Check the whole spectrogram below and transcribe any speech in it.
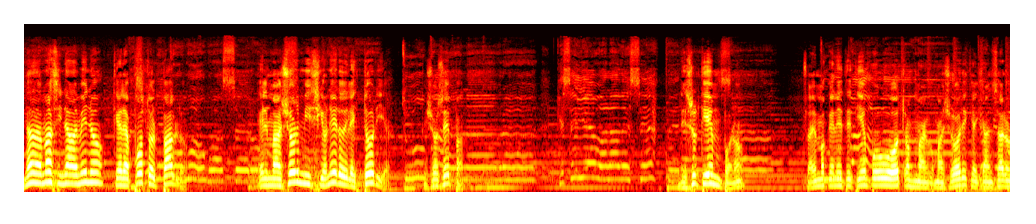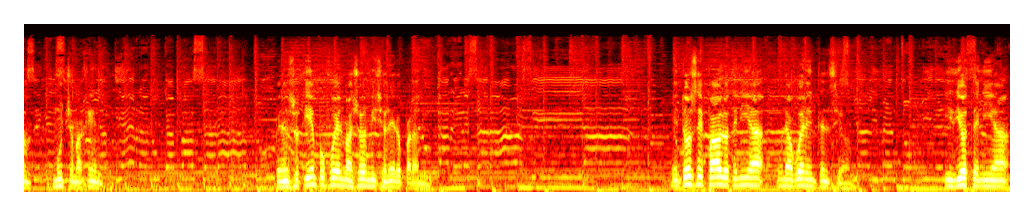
Nada más y nada menos que al apóstol Pablo, el mayor misionero de la historia, que yo sepa. De su tiempo, ¿no? Sabemos que en este tiempo hubo otros mayores que alcanzaron mucho más gente pero en su tiempo fue el mayor misionero para mí. Entonces Pablo tenía una buena intención y Dios tenía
